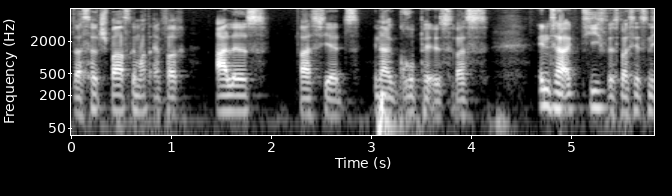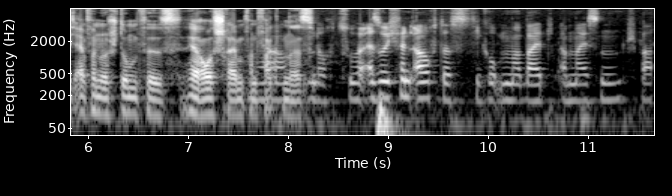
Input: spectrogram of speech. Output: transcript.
Das hat Spaß gemacht, einfach alles, was jetzt in einer Gruppe ist, was interaktiv ist, was jetzt nicht einfach nur stumpfes Herausschreiben von Fakten ist. Und auch zu, also ich finde auch, dass die Gruppenarbeit am meisten Spaß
